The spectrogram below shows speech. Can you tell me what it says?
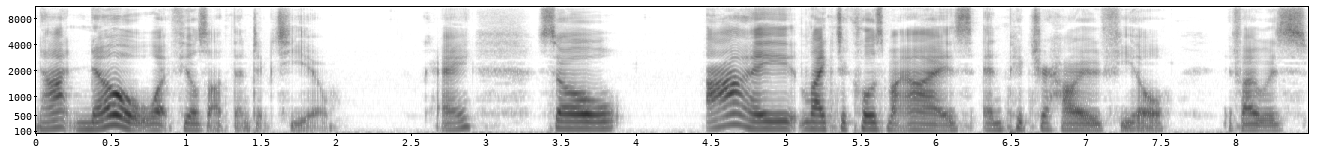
not know what feels authentic to you. Okay. So I like to close my eyes and picture how I would feel if I was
